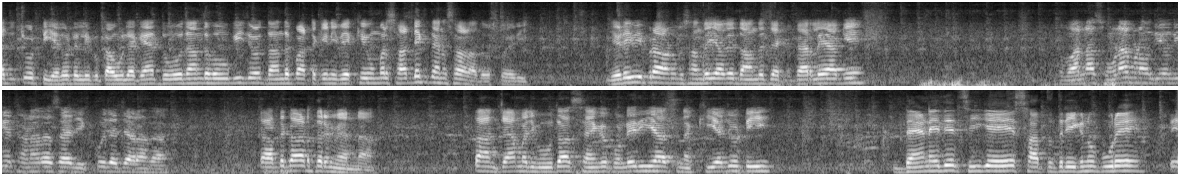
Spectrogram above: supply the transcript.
ਅੱਜ ਝੋਟੀ ਹੈ ਤੁਹਾਡੇ ਲਈ ਬਕਾਊ ਲੈ ਕੇ ਆਏ ਦੋ ਦੰਦ ਹੋਊਗੀ, ਜੋ ਦੰਦ ਪੱਟ ਕੇ ਨਹੀਂ ਵੇਖੇ, ਉਮਰ 3.5 ਸਾਲ ਆ ਦੋਸਤੋ ਇਹਦੀ। ਜਿਹੜੇ ਵੀ ਭਰਾ ਨੂੰ ਪਸੰਦ ਆ ਉਹਦੇ ਦੰਦ ਚੈੱਕ ਕਰ ਲਿਆ ਕੇ ਹਵਾਨਾ ਸੋਹਣਾ ਬਣਾਉਂਦੀ ਹੁੰਦੀ ਹੈ ਥਣਾ ਦਾ ਸਾਈਜ਼ ਇੱਕੋ ਜਿਹਾ, ਚਾਰਾਂ ਦਾ। ਕੱਦ ਕਾਠ ਦਰਮਿਆਨਾ। ਢਾਂਚਾ ਮਜ਼ਬੂਤ ਆ, ਸਿੰਘ ਕੁੰਡੇ ਦੀ ਆ, ਸਨੱਖੀ ਆ ਝੋਟੀ। ਦਿਨ ਇਹਦੇ ਸੀਗੇ 7 ਤਰੀਕ ਨੂੰ ਪੂਰੇ ਤੇ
